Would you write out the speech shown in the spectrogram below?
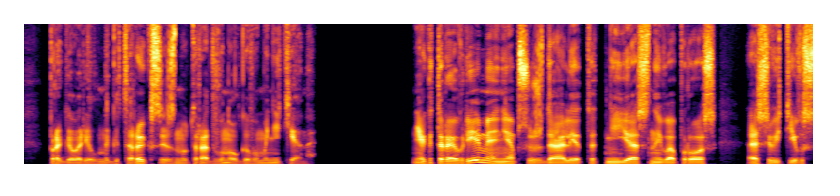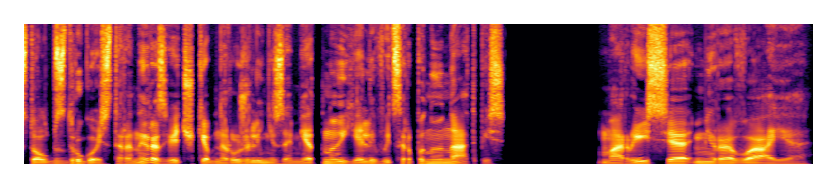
— проговорил Нагатарекс изнутра двуногого манекена. Некоторое время они обсуждали этот неясный вопрос. Осветив столб с другой стороны, разведчики обнаружили незаметную, еле выцарапанную надпись. Марыся мировая.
